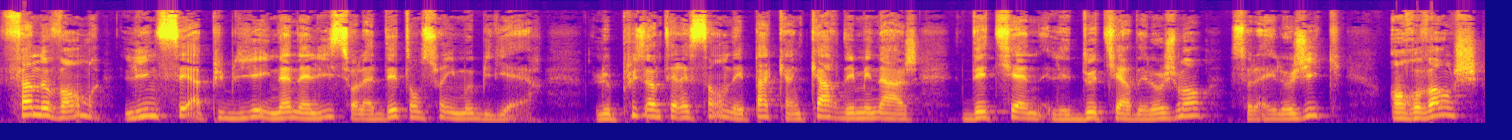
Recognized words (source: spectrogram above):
Fin novembre, l'INSEE a publié une analyse sur la détention immobilière. Le plus intéressant n'est pas qu'un quart des ménages détiennent les deux tiers des logements, cela est logique. En revanche,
